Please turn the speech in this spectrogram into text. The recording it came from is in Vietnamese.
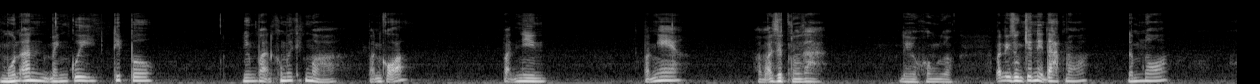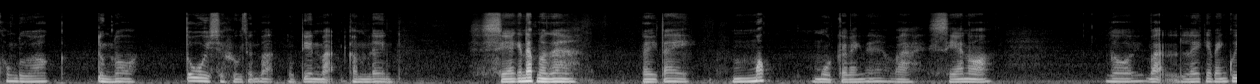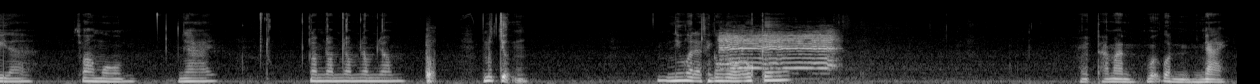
muốn ăn bánh quy tipo nhưng bạn không biết cách mở. Bạn gõ. Bạn nhìn. Bạn nghe. Và bạn giật nó ra. Đều không được. Bạn định dùng chân để đạp nó, đấm nó. Không được. Đừng lo. Tôi sẽ hướng dẫn bạn. Đầu tiên bạn cầm lên. Xé cái nắp nó ra. Lấy tay. Móc một cái bánh ra và xé nó. Rồi, bạn lấy cái bánh quy ra. Cho vào mồm. Nhai. Nhom nhom nhom nhom nhom nuốt chửng như vậy là thành công rồi ok. Tham ăn mỗi còn nhai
